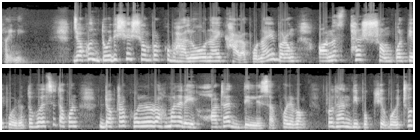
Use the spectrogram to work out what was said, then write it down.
হয়নি। যখন দুই দেশের সম্পর্ক ভালোও নয়, খারাপও নয়, বরং অনাস্থার সম্পর্কে পরিণত হয়েছে, তখন ডক্টর খলিলুর রহমানের এই হঠাৎ দিল্লি সফর এবং প্রধান দ্বিপক্ষীয় বৈঠক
